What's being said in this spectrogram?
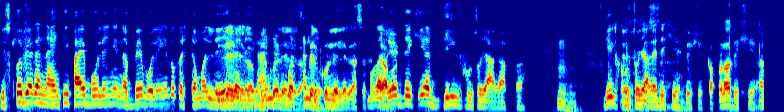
इसको भी अगर 95 बोलेंगे 90 बोलेंगे तो कस्टमर ले लेगा लेगा बिल्कुल ले 100% लेगा मगर रेट बात देखिएगा दिल खुश हो जाएगा आपका। हम्म, दिल खुश हो जाएगा देखिए। देखिए कपड़ा देखिए यार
